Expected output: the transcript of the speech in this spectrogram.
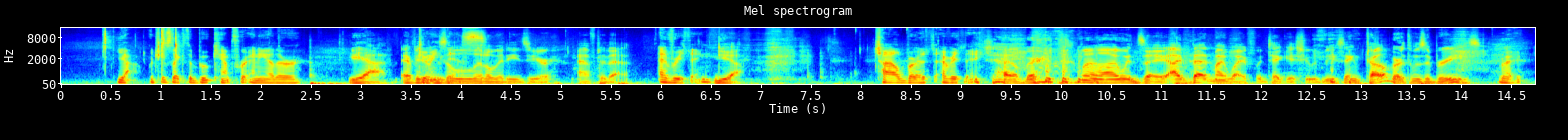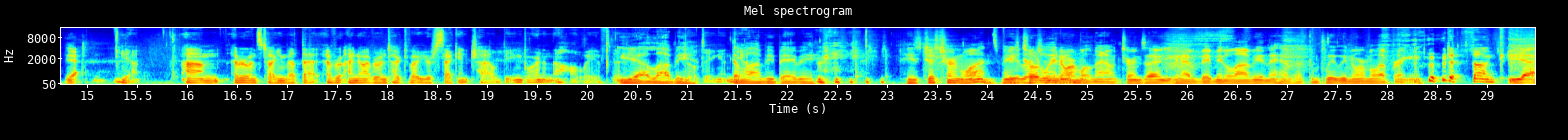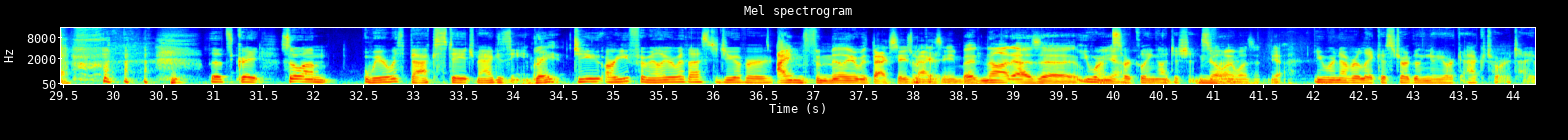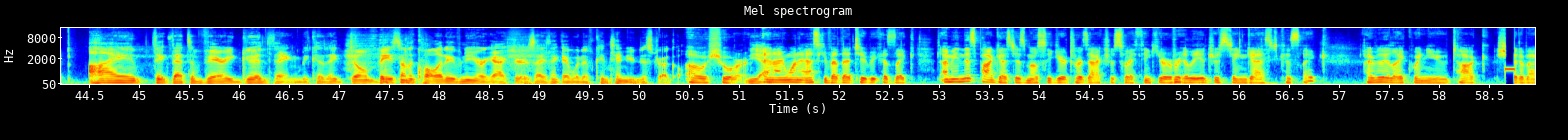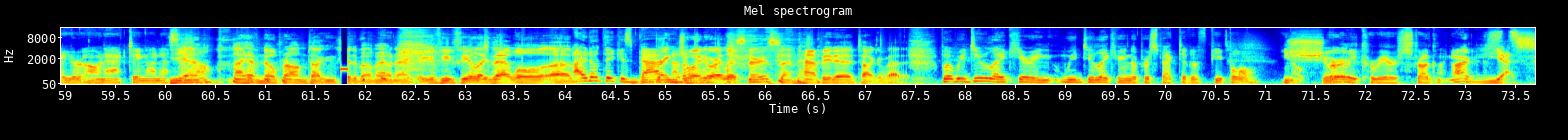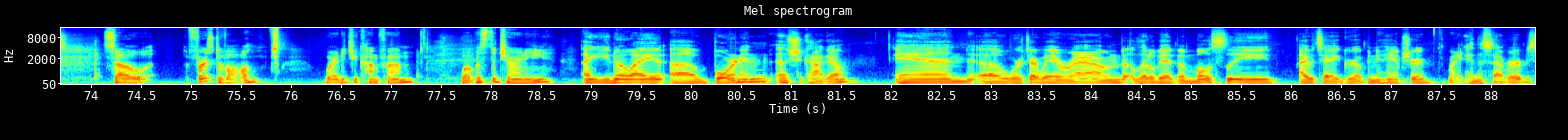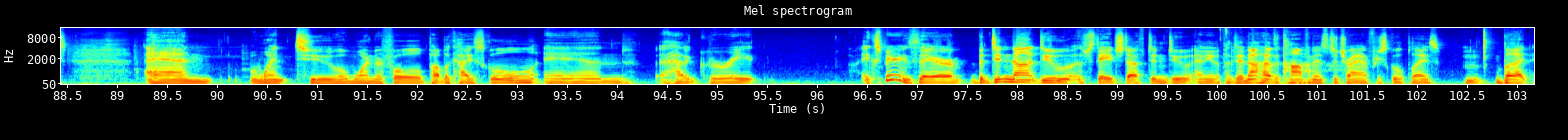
Yeah. Which is like the boot camp for any other Yeah, everything's a little bit easier after that. everything. Yeah. Childbirth, everything. Childbirth. well, I would say, I bet my wife would take issue with me saying childbirth was a breeze. Right. Yeah. Yeah. Um, everyone's talking about that. Every, I know everyone talked about your second child being born in the hallway of the. Yeah, lobby. Building and- the yeah. lobby baby. He's just turned one. He's Pretty totally legendary. normal now. Turns out you can have a baby in a lobby and they have a completely normal upbringing. Who'd have thunk? yeah. That's great. So, um, we're with Backstage Magazine. Great. Do you are you familiar with us? Did you ever? I'm familiar with Backstage Magazine, but not as a. You weren't yeah. circling auditions. No, for- I wasn't. Yeah. You were never like a struggling New York actor type. I think that's a very good thing because I don't, based on the quality of New York actors, I think I would have continued to struggle. Oh, sure. Yeah. And I want to ask you about that too, because like, I mean, this podcast is mostly geared towards actors, so I think you're a really interesting guest. Because like, I really like when you talk shit about your own acting on SNL. Yeah, I have no problem talking shit about my own acting. If you feel like that will uh, I don't think is bad. bring joy all. to our listeners, I'm happy to talk about it. But we do like hearing we do like hearing the perspective of people, you know, Sure. early career struggling artists. Yes. So, first of all, where did you come from? What was the journey? Uh, you know, I uh, born in uh, Chicago and uh, worked our way around a little bit, but mostly I would say I grew up in New Hampshire, Right. in the suburbs, and went to a wonderful public high school and had a great experience there, but did not do stage stuff. Didn't do any of the. Did not have the confidence to try out for school plays, but.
